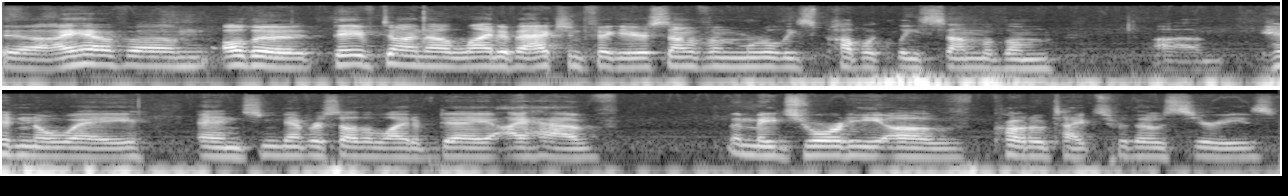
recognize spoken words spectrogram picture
Yeah, I have um, all the. They've done a line of action figures. Some of them released publicly, some of them um, hidden away and never saw the light of day. I have the majority of prototypes for those series,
